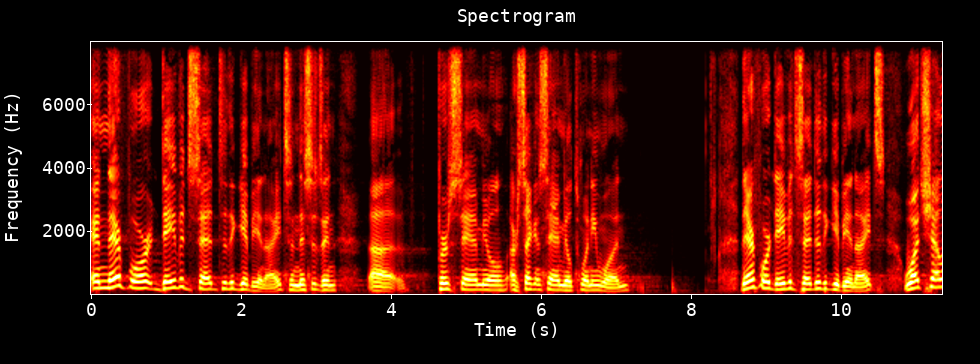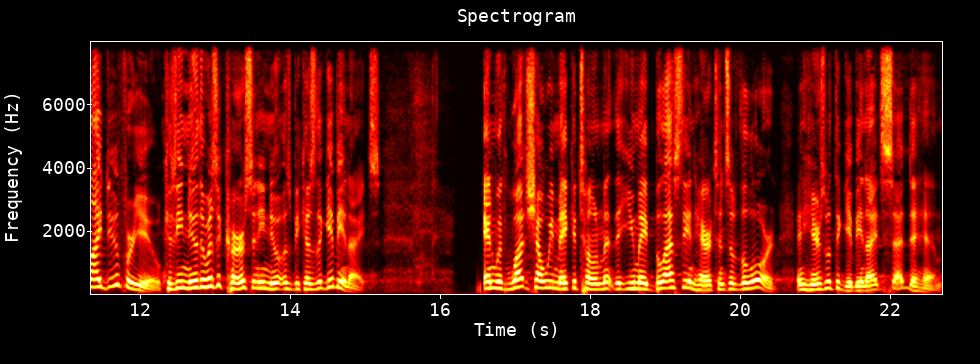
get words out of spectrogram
And therefore, David said to the Gibeonites, and this is in uh, 1 Samuel or 2 Samuel 21. Therefore, David said to the Gibeonites, What shall I do for you? Because he knew there was a curse and he knew it was because of the Gibeonites. And with what shall we make atonement that you may bless the inheritance of the Lord? And here's what the Gibeonites said to him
